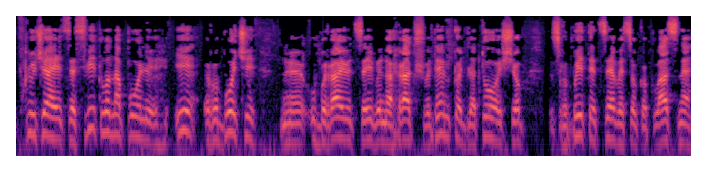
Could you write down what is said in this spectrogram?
включається світло на полі, і робочі е, убирають цей виноград швиденько для того, щоб зробити це висококласне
